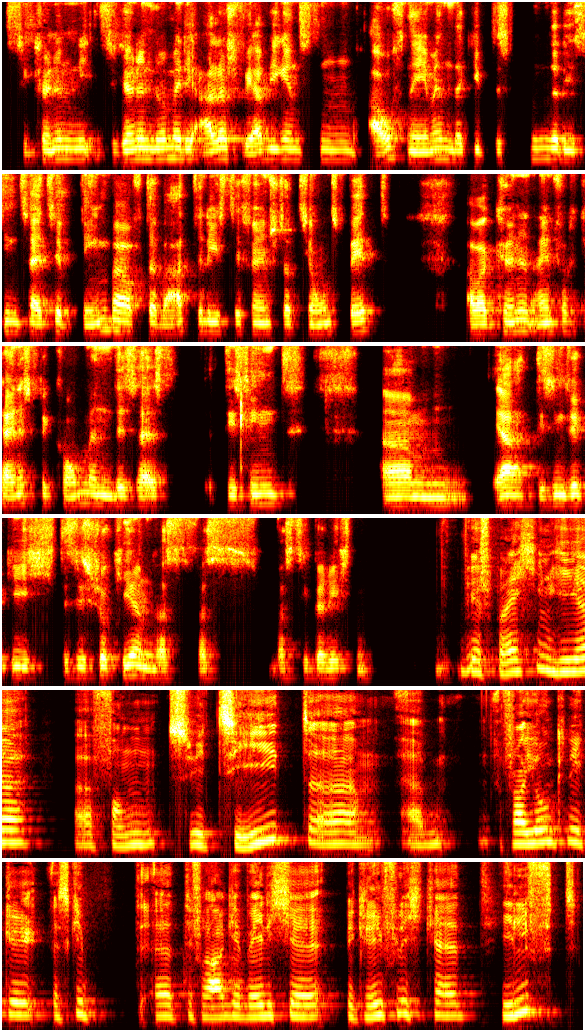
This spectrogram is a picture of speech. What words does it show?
Sie können, Sie können nur mehr die allerschwerwiegendsten aufnehmen. Da gibt es Kinder, die sind seit September auf der Warteliste für ein Stationsbett, aber können einfach keines bekommen. Das heißt, die sind, ähm, ja, die sind wirklich, das ist schockierend, was, was, was die berichten. Wir sprechen hier äh, von Suizid. Äh, ähm, Frau Jungnickel, es gibt äh, die Frage, welche Begrifflichkeit hilft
